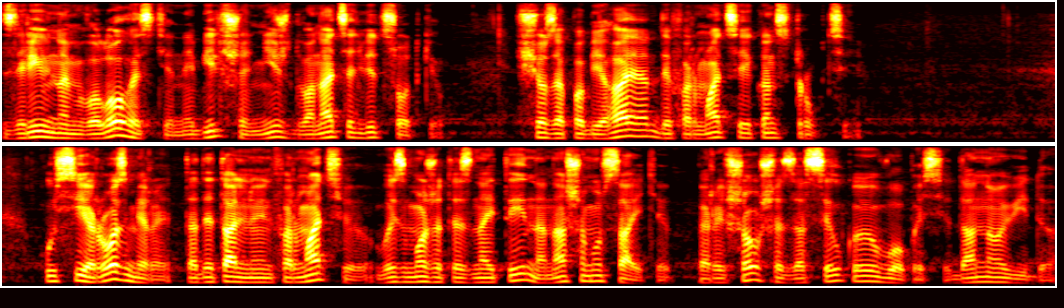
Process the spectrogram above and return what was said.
з рівнем вологості не більше ніж 12%, що запобігає деформації конструкції. Усі розміри та детальну інформацію ви зможете знайти на нашому сайті, перейшовши за ссылкою в описі даного відео,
